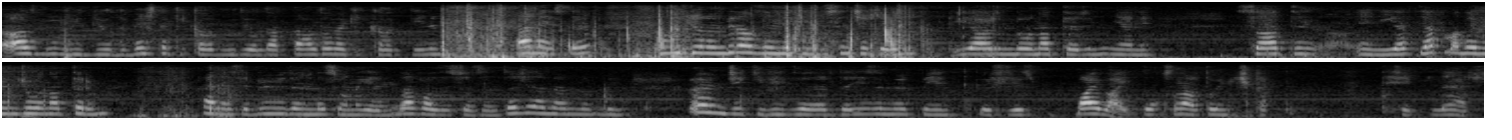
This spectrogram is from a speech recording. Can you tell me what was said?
az bir videoydu 5 dakikalık videoydu hatta 6 dakikalık diyelim. Her neyse bu videonun birazdan ikincisini çekerim. Yarın da onu atarım. Yani saatin yani yat, yatmadan önce onu atarım her neyse bir videonun da sonuna gelelim. Daha fazla istiyorsanız unutmayın. Önceki videolarda izlemeyi unutmayın. Görüşürüz. Bay bay. 90 artı oyuncu çıkarttık. Teşekkürler.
